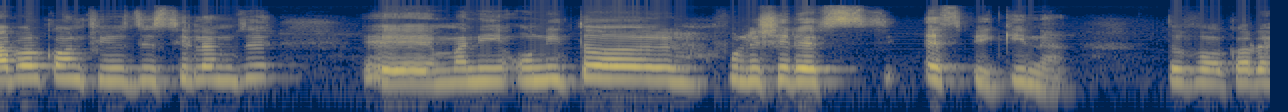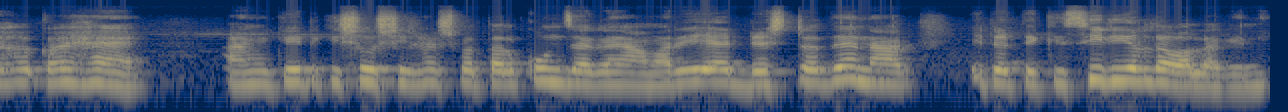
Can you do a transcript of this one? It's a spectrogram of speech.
আবার কনফিউজ ছিলাম যে মানে উনি তো পুলিশের এসপি কি না? তো করে, কয় হ্যাঁ আমি কি, এটা কি শশীর হাসপাতাল, কোন জায়গায়? আমার এই অ্যাড্রেসটা দেন, আর এটাতে কি সিরিয়াল দেওয়া লাগেনি?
